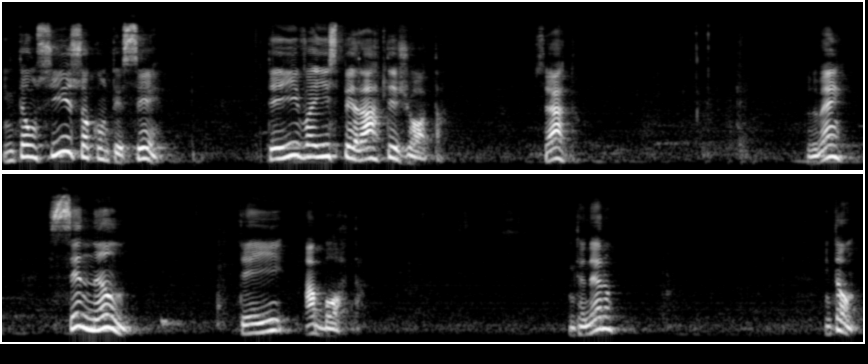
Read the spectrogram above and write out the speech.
Então, se isso acontecer, TI vai esperar TJ, certo? Tudo bem? Se não, TI aborta. Entenderam? Então,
